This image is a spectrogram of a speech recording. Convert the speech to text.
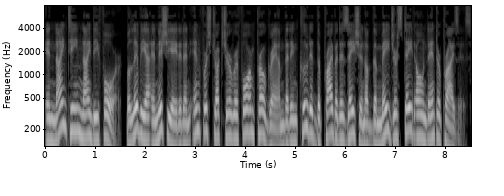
In 1994, Bolivia initiated an infrastructure reform program that included the privatization of the major state-owned enterprises.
